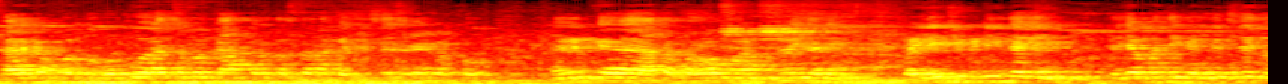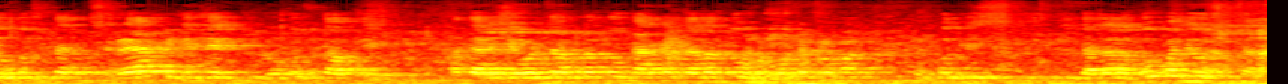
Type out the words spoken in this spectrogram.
कार्यक्रम करतो. वधूवराचं पण काम करत असताना गल्लीतले सगळे करतो. नवीन आता परवा मंडळी झाली पहिलीची मिटिंग झाली. त्याच्यामध्ये गल्लीतले लोकसुद्धा सगळ्या पिढीतले लोकसुद्धा होते. आता शेवटचा आपला तो कार्यक्रम झाला तो मोठ्या प्रमाणात एकोणतीस झाला तो पण व्यवस्थित झाला.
